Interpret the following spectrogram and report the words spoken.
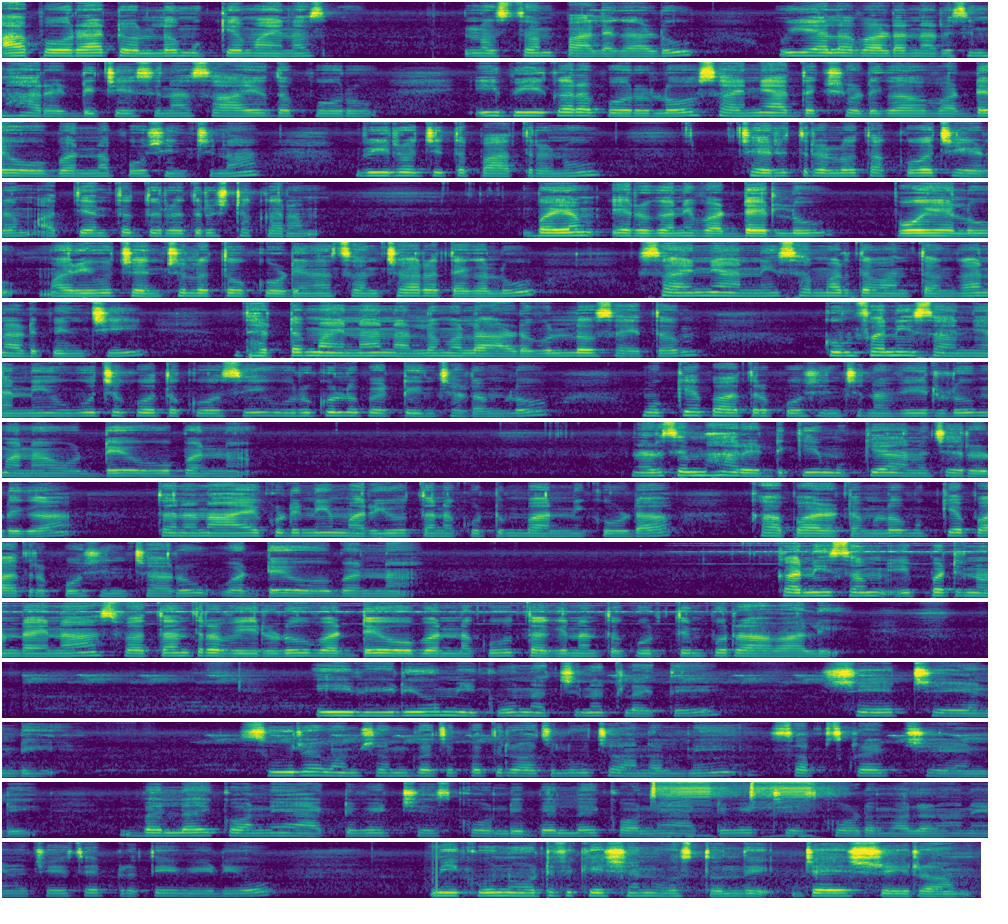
ఆ పోరాటాల్లో ముఖ్యమైన నొస్సం పాలెగాడు ఉయ్యాలవాడ నరసింహారెడ్డి చేసిన సాయుధ పోరు. ఈ భీకర పోరులో సైన్యాధ్యక్షుడిగా వడ్డే ఓబన్న పోషించిన వీరోచిత పాత్రను చరిత్రలో తక్కువ చేయడం అత్యంత దురదృష్టకరం. భయం ఎరుగని వడ్డెర్లు, బోయలు మరియు చెంచులతో కూడిన సంచార తెగలు సైన్యాన్ని సమర్థవంతంగా నడిపించి దట్టమైన నల్లమల అడవుల్లో సైతం కుంఫనీ సైన్యాన్ని ఊచకోత కోసి ఉరుకులు పెట్టించడంలో ముఖ్య పాత్ర పోషించిన వీరుడు మన వడ్డే ఓబన్న. నరసింహారెడ్డికి ముఖ్య అనుచరుడిగా తన నాయకుడిని మరియు తన కుటుంబాన్ని కూడా కాపాడటంలో ముఖ్య పాత్ర పోషించారు వడ్డే ఓబన్న. కనీసం ఇప్పటి నుండైనా స్వతంత్ర వీరుడు వడ్డే ఓబన్నకు తగినంత గుర్తింపు రావాలి. ఈ వీడియో మీకు నచ్చినట్లయితే షేర్ చేయండి. సూర్యవంశం గజపతి రాజులు ఛానల్ని సబ్స్క్రైబ్ చేయండి. బెల్ ఐకాన్ని యాక్టివేట్ చేసుకోండి బెల్ ఐకాన్ని యాక్టివేట్ చేసుకోవడం వలన నేను చేసే ప్రతి వీడియో మీకు నోటిఫికేషన్ వస్తుంది. జై శ్రీరామ్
